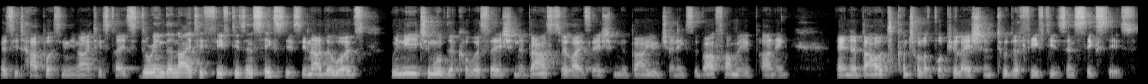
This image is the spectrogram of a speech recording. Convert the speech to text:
as it happens in the United States during the 1950s and 60s. In other words, we need to move the conversation about sterilization, about eugenics, about family planning, and about control of population to the 50s and 60s.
